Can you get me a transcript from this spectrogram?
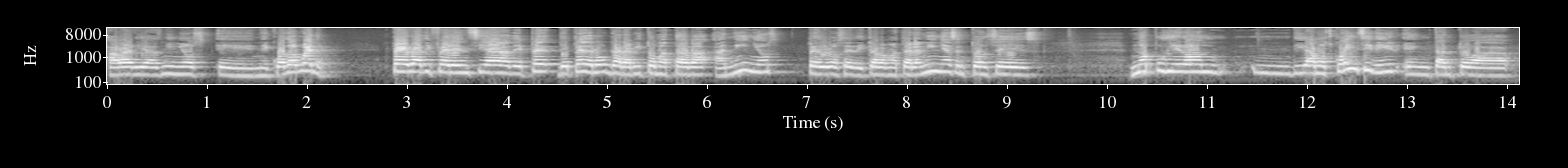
a varias niños en Ecuador. Bueno, pero a diferencia de, Pedro, Garavito mataba a niños, Pedro se dedicaba a matar a niñas, entonces no pudieron, digamos, coincidir en tanto a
